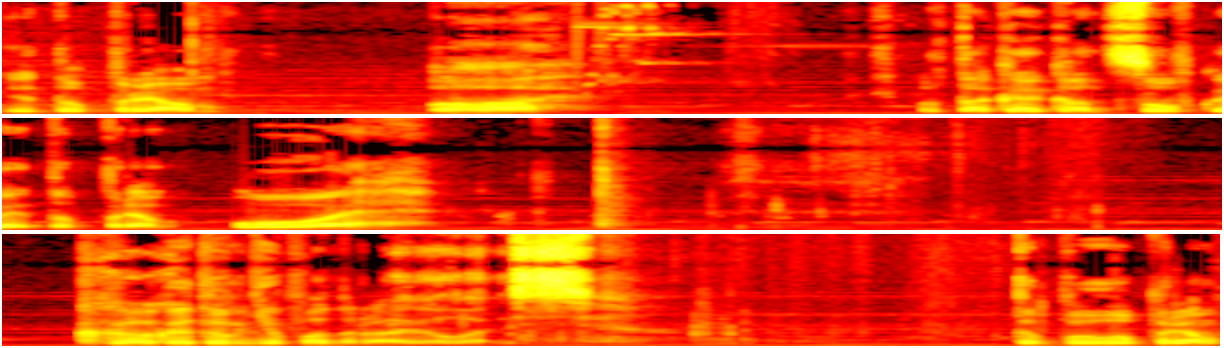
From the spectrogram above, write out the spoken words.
Это прям... Ой. Вот такая концовка, это прям... Ой. Как это мне понравилось. Это было прям,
